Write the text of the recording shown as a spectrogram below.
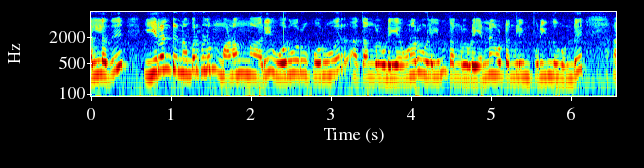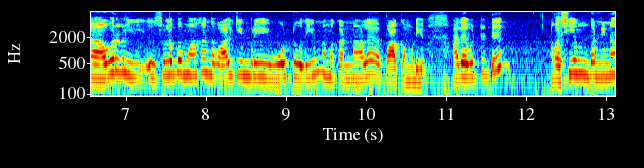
அல்லது இரண்டு நபர்களும் மனம் மாறி ஒருவருக்கொருவர் தங்களுடைய உணர்வுகளையும் தங்களுடைய எண்ண ஓட்டங்களையும் புரிந்து கொண்டு அவர்கள் சுலபமாக அந்த வாழ்க்கை முறையை ஓட்டுவதையும் நம்ம கண்ணால் பார்க்க முடியும். அதை விட்டுட்டு வசியம் பண்ணினா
